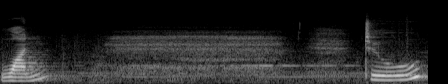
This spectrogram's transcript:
One, two,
